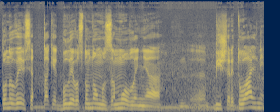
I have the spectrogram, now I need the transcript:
поновився. Так як були в основному замовлення більш ритуальні,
